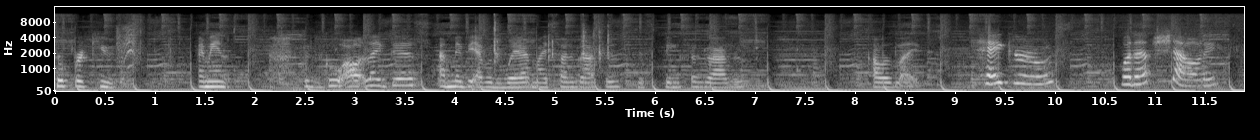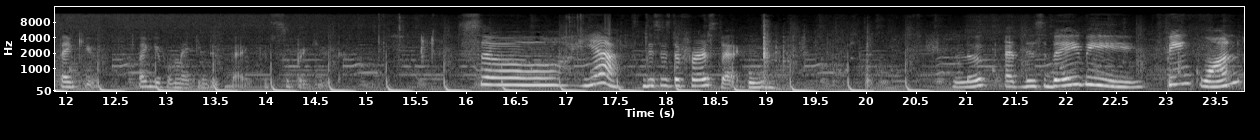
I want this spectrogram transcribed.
super cute. I mean would go out like this and maybe I would wear my sunglasses this pink sunglasses. I was like hey girls what up shouty thank you. Thank you for making this bag. It's super cute. So yeah this is the first bag. Ooh. look at this baby. Pink one.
